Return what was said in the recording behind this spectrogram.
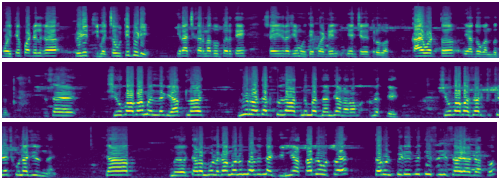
मोहिते पाटील गा पिढीतली म्हणजे चौथी पिढी ही राजकारणात उतरते. शाहीराजे मोहिते पाटील यांच्या नेतृत्वात. काय वाटतं या दोघांबद्दल? आहे शिवबाबा म्हणलं की ह्यातला विरोधक तुझा आत्म देणारा व्यक्ती आहे. शिवबाबासारखी क्रेज कुणाचीच नाही. त्या त्याला मुलगा म्हणून म्हणत नाही. ती मी आता बी होतोय तरुण पिढीत बी तीच मिसळल्या जातो.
